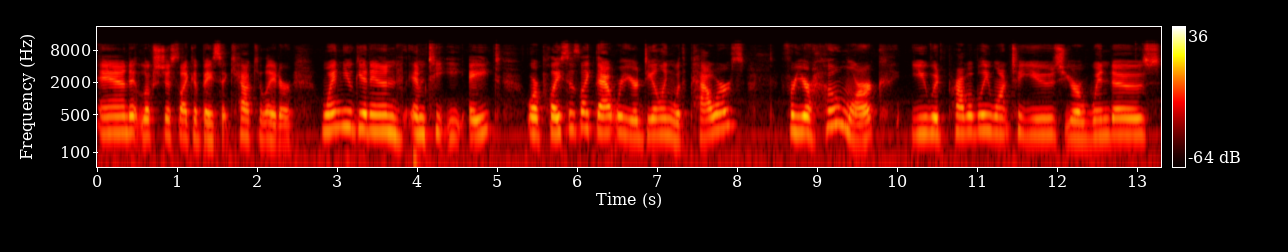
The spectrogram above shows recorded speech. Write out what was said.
and it looks just like a basic calculator. When you get in MTE 8 or places like that where you're dealing with powers, for your homework, you would probably want to use your Windows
